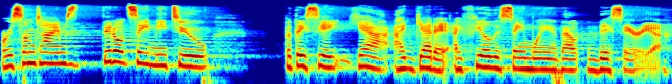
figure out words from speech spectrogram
Or sometimes they don't say me too, but they say, Yeah, I get it. I feel the same way about this area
